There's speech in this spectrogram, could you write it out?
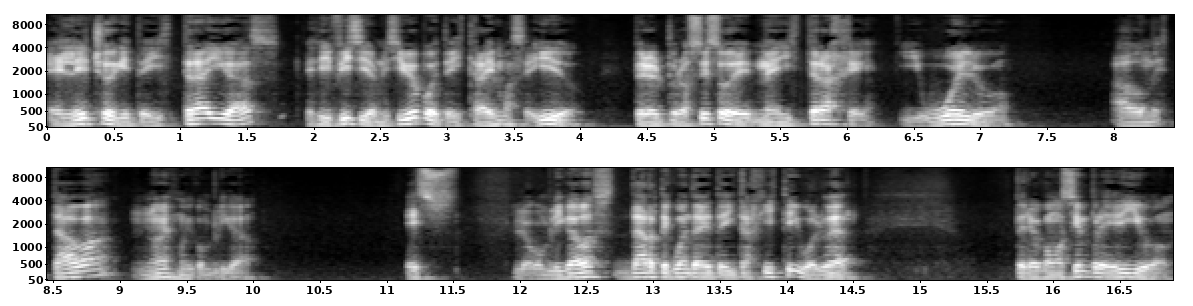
el hecho de que te distraigas es difícil al principio porque te distraes más seguido. Pero el proceso de me distraje y vuelvo a donde estaba no es muy complicado. Es lo complicado es darte cuenta de que te distrajiste y volver. Pero como siempre digo,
